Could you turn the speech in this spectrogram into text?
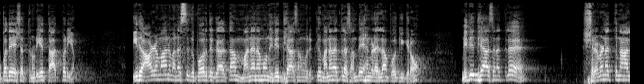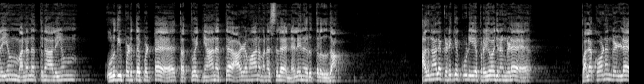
உபதேசத்தினுடைய தாத்பரியம். இது ஆழமான மனசுக்கு போகிறதுக்காகத்தான் மனநமும் நிதித்தியாசனமும் இருக்குது மனநத்தில் சந்தேகங்கள் எல்லாம் போக்கிக்கிறோம். நிதித்தியாசனத்தில் ஸ்ரவணத்தினாலையும் மனநத்தினாலையும் உறுதிப்படுத்தப்பட்ட தத்துவ ஞானத்தை ஆழமான மனசில் நிலைநிறுத்துறது தான் அதனால் கிடைக்கக்கூடிய பிரயோஜனங்களை பல கோணங்களில்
